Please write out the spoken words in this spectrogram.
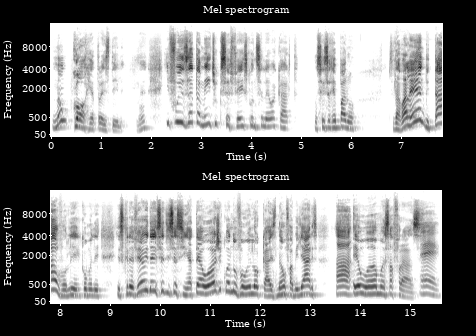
Não corre atrás dele. Né? E foi exatamente o que você fez quando você leu a carta. Não sei se você reparou. Você estava lendo e tal, vou ler como ele escreveu, e daí você disse assim: até hoje, quando vou em locais não familiares, ah, eu amo essa frase. É,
